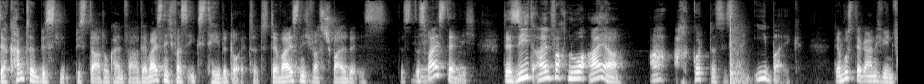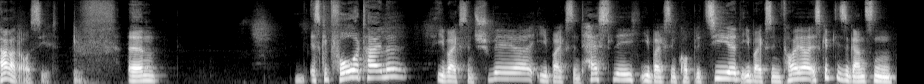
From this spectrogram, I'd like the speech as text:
der kannte bis, bis dato kein Fahrrad. Der weiß nicht, was XT bedeutet. Der weiß nicht, was Schwalbe ist. Das, das ja. weiß der nicht. Der sieht einfach nur, ah ja, ah, ach Gott, das ist ein E-Bike. Der wusste ja gar nicht, wie ein Fahrrad aussieht. Ähm, es gibt Vorurteile. E-Bikes sind schwer, E-Bikes sind hässlich, E-Bikes sind kompliziert, E-Bikes sind teuer. Es gibt diese ganzen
